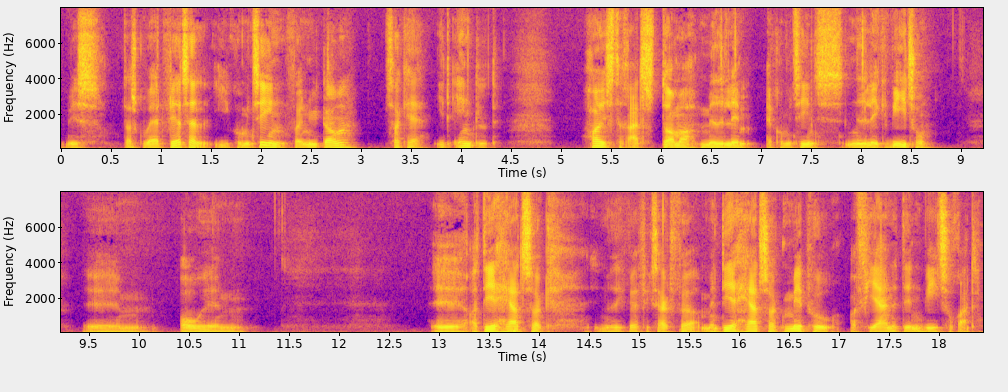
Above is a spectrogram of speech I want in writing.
hvis der skulle være et flertal i komiteen for en ny dommer, så kan et enkelt højesteretsdommermedlem af komiteens nedlægge veto. Øh, og, øh, øh, og det er Herzog jeg ved ikke, hvad jeg fik sagt før, men det er Herzog med på at fjerne den vetoret.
